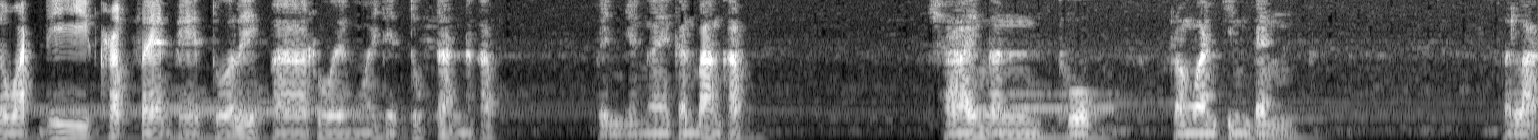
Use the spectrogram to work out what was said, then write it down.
สวัสดีครับแฟนเพจตัวเลขพารวยหวยเด็ดทุกท่านนะครับ เป็นยังไงกันบ้างครับ ใช้เงินถูกรางวัลกินแบ่ง สลาก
